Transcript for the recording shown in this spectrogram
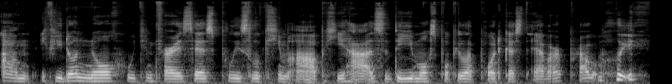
um, if you don't know who Tim Ferriss is, please look him up. He has the most popular podcast ever, probably.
